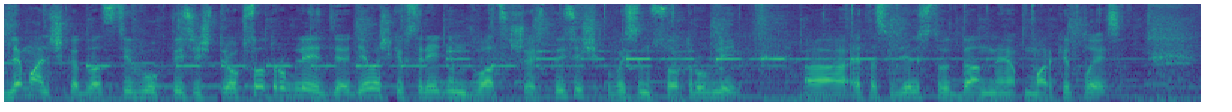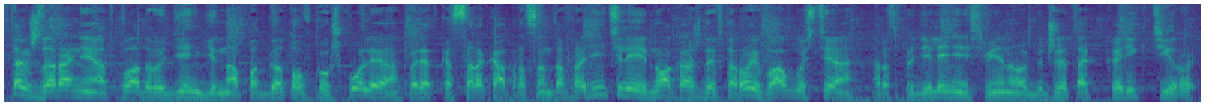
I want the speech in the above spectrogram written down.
для мальчика 22 300 рублей, для девочки в среднем 26 800 рублей. А, это свидетельствуют данные маркетплейсов. Также заранее откладывают деньги на подготовку к школе порядка 40% родителей, ну а каждый второй в августе распределение семейного бюджета корректирует.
